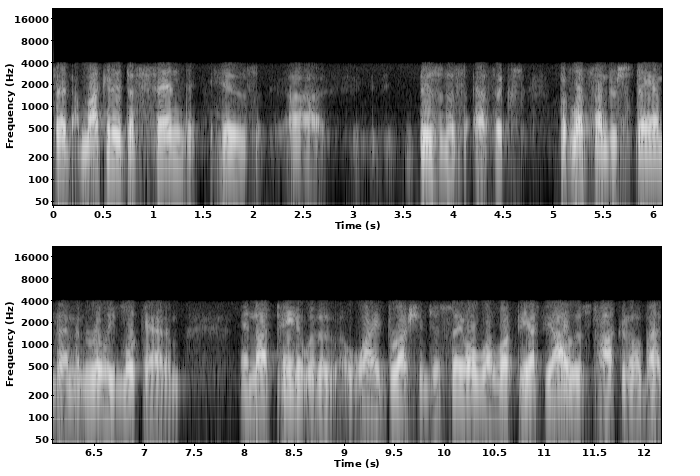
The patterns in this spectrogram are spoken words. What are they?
said, I'm not going to defend his uh, business ethics, but let's understand them and really look at them and not paint it with a, a wide brush and just say, oh, well, look, the FBI was talking about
